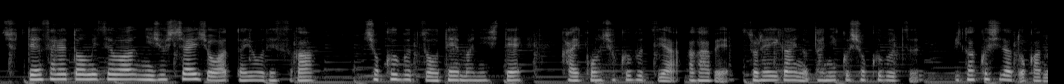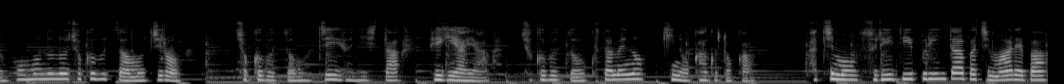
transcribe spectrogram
出店されたお店は20社以上あったようですが、植物をテーマにして、開墾植物やアガベ、それ以外の多肉植物、ビカクシダとかの本物の植物はもちろん、植物をモチーフにしたフィギュアや植物を置くための木の家具とか鉢も 3D プリンター鉢もあれば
